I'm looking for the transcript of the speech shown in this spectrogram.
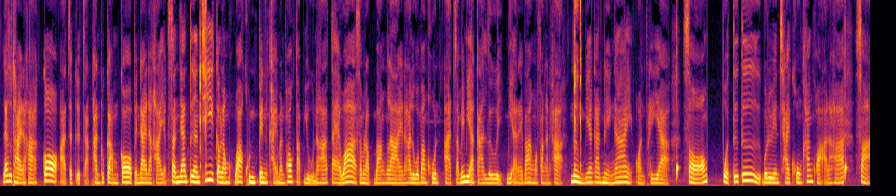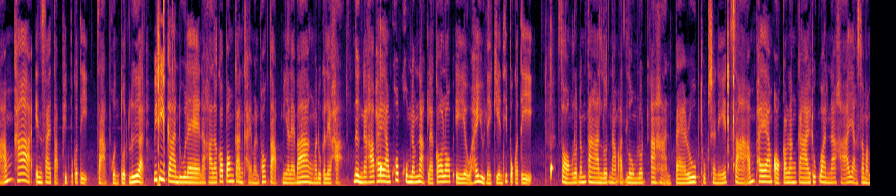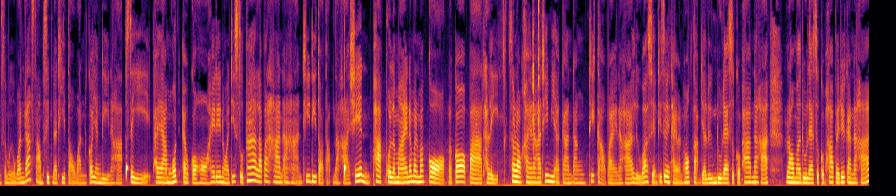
และสุดท้ายนะคะ ก็อาจจะเกิดจากพันธุกรรมก็เป็นได้นะคะ อย่างสัญญาณเตือนที่กำลังบอกว่าคุณเป็นไขมันพอกตับอยู่นะคะ แต่ว่าสำหรับบางรายนะคะ หรือว่าบางคนอาจจะไม่มีอาการเลย มีอะไรบ้างมาฟังกันค่ะ 1. มีอาการเหนื่อยง่าย อ่อนเพลีย 2. ปวดตื้อๆบริเวณชายโครงข้างขวานะคะ 3. ค่าเอนไซม์ตับผิดปกติจากผลตรวจเลือด วิธีการดูแลนะคะ แล้วก็ป้องกันไขมันพอกตับมีอะไรบ้างมาดูกันเลยค่ะ 1. นะคะพยายามควบคุมน้ำหนักและก็รอบเอวให้อยู่ในเกณฑ์ที่ปกติ 2. ลดน้ำตาล ลดน้ำอัดลม ลดอาหารแปรรูปทุกชนิด 3. พยายามออกกำลังกายทุกวันนะคะ อย่างสม่ำเสมอวันละ 30 นาทีต่อวันก็ยังดีนะคะ 4. พยายามงดแอลกอฮอล์ให้ได้น้อยที่สุด 5. รับประทานอาหารที่ดีต่อตับนะคะ เช่น ผักผลไม้น้ำมันมะกอก แล้วก็ปลาทะเล สำหรับใครนะคะที่มีอาการดังที่กล่าวไปนะคะ หรือว่าเสี่ยงที่จะเป็นไขมันพอกตับอย่าลืมดูแลสุขภาพนะคะ เรามาดูแลสุขภาพไปด้วยกันนะคะ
